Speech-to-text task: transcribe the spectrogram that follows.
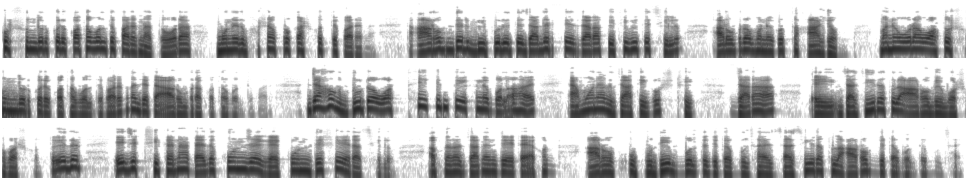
খুব সুন্দর করে কথা বলতে পারে না তো। ওরা মনের ভাষা প্রকাশ করতে পারে না। আরবদের বিপরীতে যাদেরকে যারা পৃথিবীতে ছিল আরবরা মনে করত আজম। মানে ওরা অত সুন্দর করে কথা বলতে পারে না যেটা আরবরা কথা বলতে পারে। যা হোক দুটো অর্থেই কিন্তু এখানে বলা হয় এমন এক জাতি গোষ্ঠী যারা এই জাজিরাতুল আরবে বসবাস করত। এদের এই যে ঠিকানাটা এদের কোন জায়গায় কোন দেশে এরা ছিল? আপনারা জানেন যে এটা এখন আরব উপদ্বীপ বলতে যেটা বুঝায়, জাজিরাতুল আরব যেটা বলতে বুঝায়।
